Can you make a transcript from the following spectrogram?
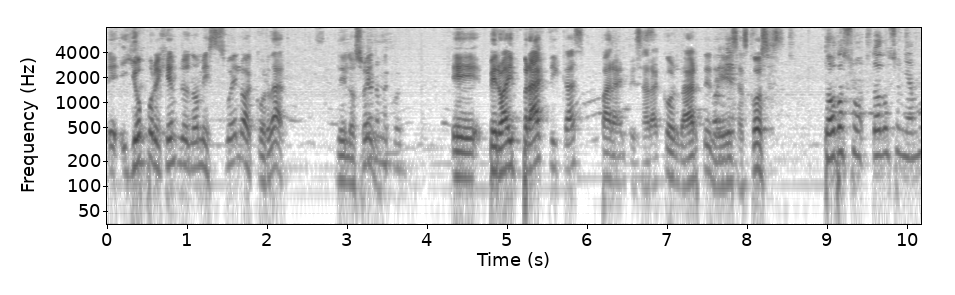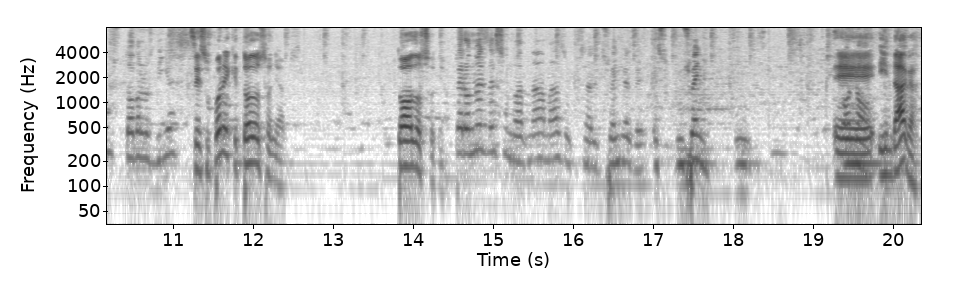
eh, yo por ejemplo no me suelo acordar de los Yo no sueños, me acuerdo. eh, pero hay prácticas para empezar a acordarte de Oye. esas cosas. ¿Todos, todos soñamos todos los días, Se supone que todos soñamos. Todos soñamos. pero no es eso no- nada más, o sea, el sueño es, de- es un sueño. un- Eh, no? Indaga.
